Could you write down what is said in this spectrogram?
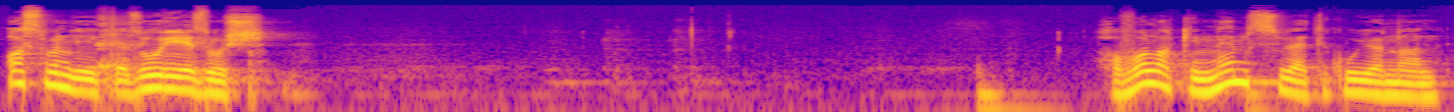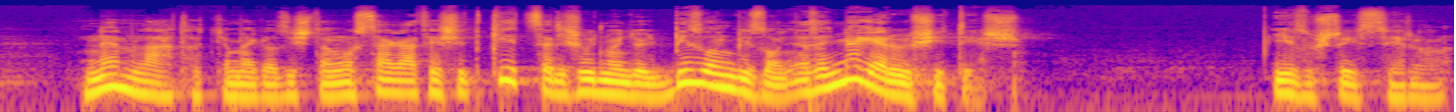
Azt mondja itt az Úr Jézus, ha valaki nem születik újonnan, nem láthatja meg az Isten országát, és itt kétszer is úgy mondja, hogy bizony, bizony, ez egy megerősítés Jézus részéről.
